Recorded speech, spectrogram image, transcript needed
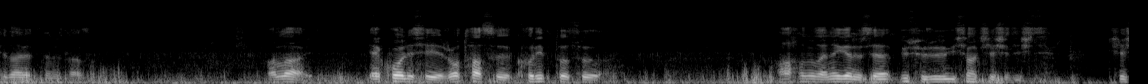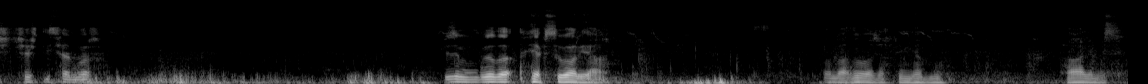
tedavi etmeniz lazım. Valla ekolisi, rotası, kriptosu aklınıza ne gelirse bir sürü ishal çeşidi işte. Çeşit çeşit ishal var. Bizim burada da hepsi var ya. Vallahi ne olacak bilmem bu halimiz.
